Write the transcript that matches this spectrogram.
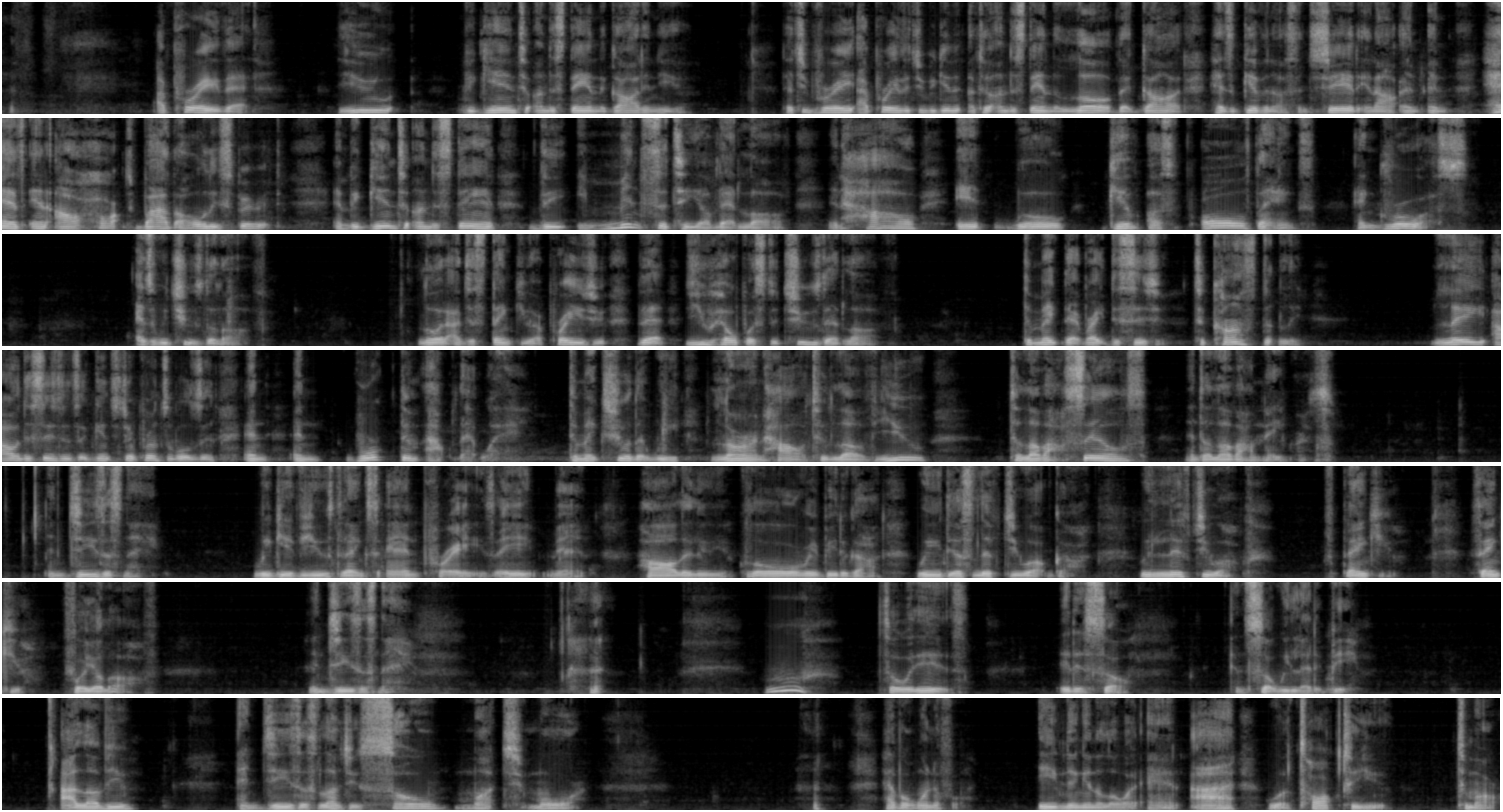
I pray that you begin to understand the God in you. That you pray, I pray that you begin to understand the love that God has given us and shed in our, and, and has in our hearts by the Holy Spirit and begin to understand the immensity of that love and how it will give us all things and grow us as we choose to love. Lord, I just thank you. I praise you that you help us to choose that love, to make that right decision, to constantly lay our decisions against your principles and, and, and work them out that way to make sure that we learn how to love you, to love ourselves, and to love our neighbors. In Jesus' name we give you thanks and praise. Amen. Hallelujah. Glory be to God. We just lift you up, God. We lift you up. Thank you. Thank you for your love. In Jesus' name. Woo. So it is. It is so. And so we let it be. I love you. And Jesus loves you so much more. Have a wonderful evening in the Lord, and I will talk to you tomorrow.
